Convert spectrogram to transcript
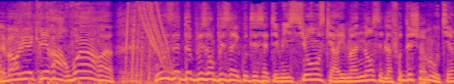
Eh ben, on lui écrira. Au revoir. Vous êtes de plus en plus à écouter cette émission. Ce qui arrive maintenant, c'est de la faute des chameaux, tiens.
